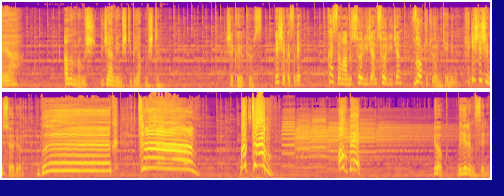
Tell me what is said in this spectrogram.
eya, alınmamış, gücenmemiş gibi yapmıştı. Şaka yapıyorsun. Ne şakası be? Kaç zamandır söyleyeceğim söyleyeceğim. Zor tutuyorum kendimi. İşte şimdi söylüyorum. Bıktım. Yok, bilirim seni.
